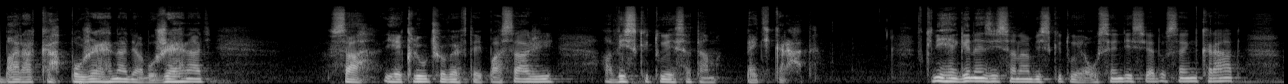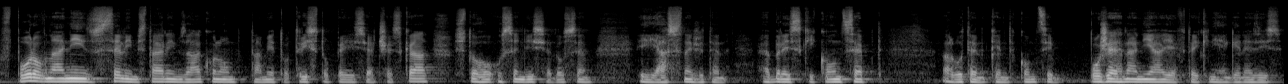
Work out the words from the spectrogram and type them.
baraka, požehnať alebo žehnať sa je kľúčové v tej pasáži a vyskytuje sa tam 5 krát knihe Genesis sa nám vyskytuje 88 krát, v porovnaní s celým starým zákonom tam je to 356 krát, z toho 88 je jasné, že ten hebrejský koncept alebo ten, koncept požehnania je v tej knihe Genesis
